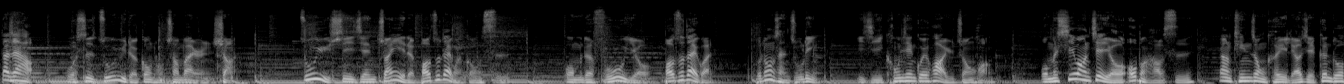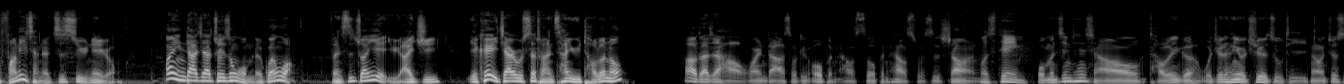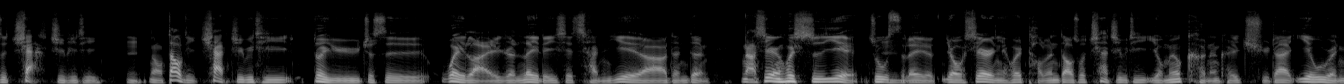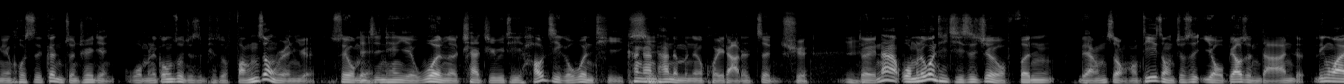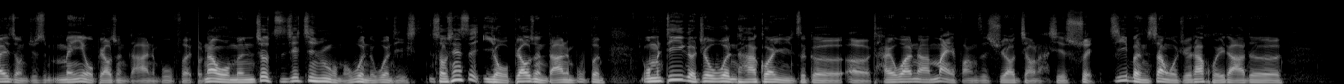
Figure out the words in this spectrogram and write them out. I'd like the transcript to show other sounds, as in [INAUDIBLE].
大家好，我是租宇的共同创办人 Sean。租宇是一间专业的包租代管公司，我们的服务有包租代管、不动产租赁以及空间规划与装潢。我们希望借由欧本豪斯，让听众可以了解更多房地产的知识与内容。欢迎大家追踪我们的官网、粉丝专业与 IG，也可以加入社团参与讨论哦。Hello，大家好，欢迎大家收听 Open House Open House，我是 Sean，我是 Tim。我们今天想要讨论一个我觉得很有趣的主题，那就是 Chat GPT。嗯，那到底 Chat GPT 对于就是未来人类的一些产业啊等等，哪些人会失业，诸如此类的，嗯、有些人也会讨论到说 Chat GPT 有没有可能可以取代业务人员，或是更准确一点，我们的工作就是比如说防重人员。所以我们今天也问了 Chat GPT 好几个问题，看看他能不能回答的正确。嗯、对，那我们的问题其实就有分。两种哦，第一种就是有标准答案的，另外一种就是没有标准答案的部分。那我们就直接进入我们问的问题。首先是有标准答案的部分，我们第一个就问他关于这个呃台湾啊卖房子需要缴哪些税。基本上我觉得他回答的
